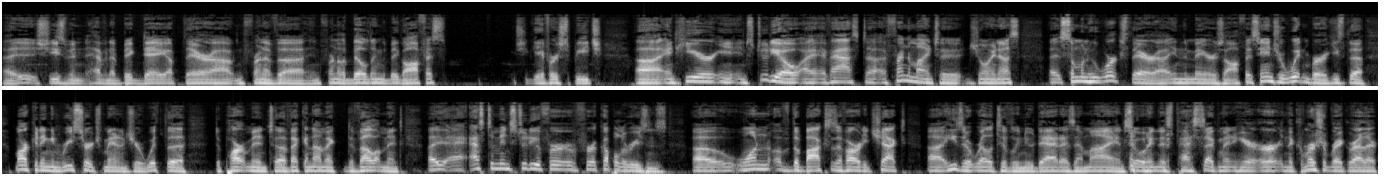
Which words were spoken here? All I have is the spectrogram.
Uh, she's been having a big day up there out in front of in front of the building, the big office. She gave her speech, uh, and here in, in studio, I, have asked uh, a friend of mine to join us, uh, someone who works there uh, in the mayor's office, Andrew Wittenberg. He's the marketing and research manager with the Department of Economic Development. I asked him in studio for for a couple of reasons. Uh, one of the boxes I've already checked. Uh, he's a relatively new dad, as am I, and so in this past segment here, or in the commercial break rather,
